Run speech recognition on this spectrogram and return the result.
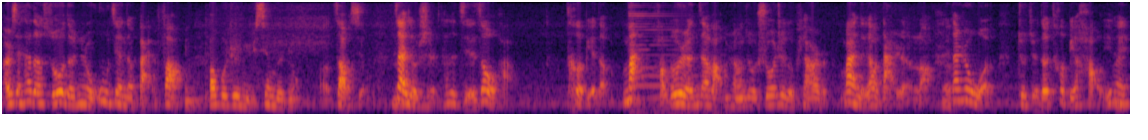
而且它的所有的那种物件的摆放，包括这女性的这种呃造型，再就是它的节奏哈。特别的慢，好多人在网上就说这个片儿慢的要打人了，但是我就觉得特别好，因为。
